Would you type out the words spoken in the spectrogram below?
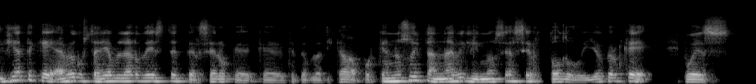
y fíjate que a mí me gustaría hablar de este tercero que, que, te platicaba, porque no soy tan hábil y no sé hacer todo. Y yo creo que, pues,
